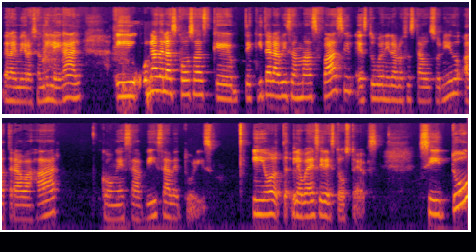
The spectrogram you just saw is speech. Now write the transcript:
la inmigración ilegal. Y una de las cosas que te quita la visa más fácil es tú venir a los Estados Unidos a trabajar con esa visa de turismo. Y yo le voy a decir esto a ustedes. Si tú,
